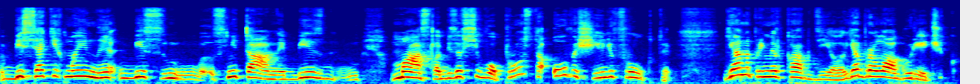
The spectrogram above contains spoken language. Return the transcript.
без всяких майонез, без сметаны, без масла, безо всего, просто овощи или фрукты. Я, например, как делала? Я брала огуречек,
